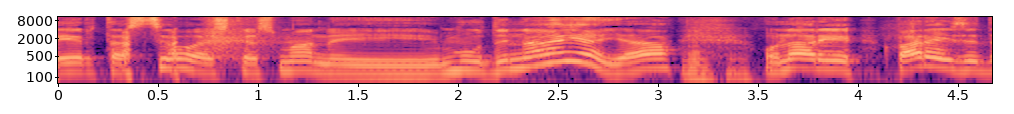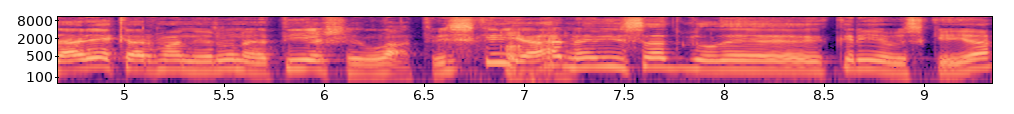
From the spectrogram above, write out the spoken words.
ir tas cilvēks, kas mani mudināja. Jā, un arī pareizi darīja, ka ar mani runāja tieši latviešu, jā, nevis atbildēja krieviski. Jā.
